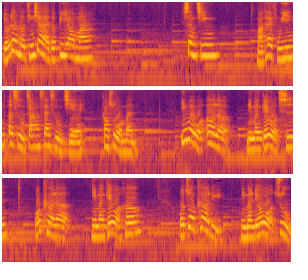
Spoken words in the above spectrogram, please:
有任何停下来的必要吗？”圣经马太福音二十五章三十五节告诉我们：“因为我饿了，你们给我吃；我渴了，你们给我喝；我做客旅，你们留我住；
